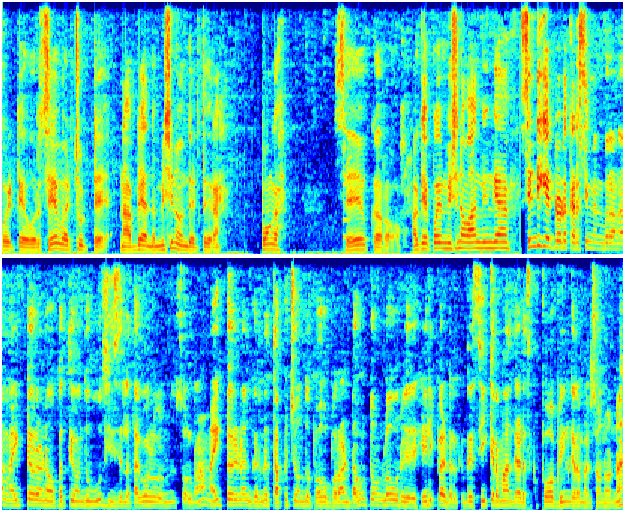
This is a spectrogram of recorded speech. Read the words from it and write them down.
போயிட்டு ஒரு சேவ் அடிச்சு விட்டு நான் அப்படியே அந்த மிஷினை வந்து எடுத்துக்கிறேன். போங்க. சேவ் கரோ. ஓகே போய் மிஷினை வாங்குங்க. சிண்டிகேட்டோட கடைசி மெம்பரான மைக் டோரினோ பற்றி வந்து ஊசி தகவல் தகவல்கள் வந்து சொல்கிறான் மைக் டோரினோ இங்கேருந்து தப்பிச்சு வந்து போக போகிறான் டவுன் டவுனில் ஒரு ஹெலிபேட் இருக்குது. சீக்கிரமாக அந்த இடத்துக்கு போ அப்படிங்கிற மாதிரி சொன்னோன்னே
